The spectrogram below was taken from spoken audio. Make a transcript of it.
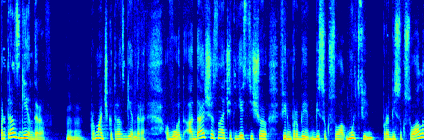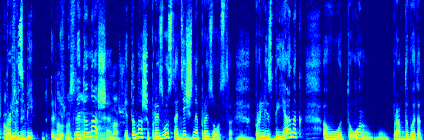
про трансгендеров. Угу. Про мальчика-трансгендера. Вот. А дальше, значит, есть еще фильм про бисексуал, мультфильм про бисексуалок, Русский. про лесби... Ну, в смысле, это наше. Наш. Это наше производство, отечественное угу. производство. Угу. Про лесбиянок. Вот. Он, правда, в этот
